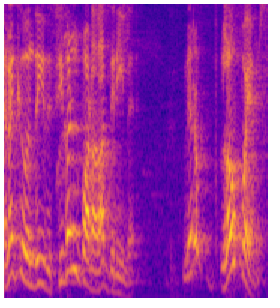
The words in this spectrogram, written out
எனக்கு வந்து இது சிவன் பாடலாக தெரியல. வெறும் லவ் போயம்ஸ்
